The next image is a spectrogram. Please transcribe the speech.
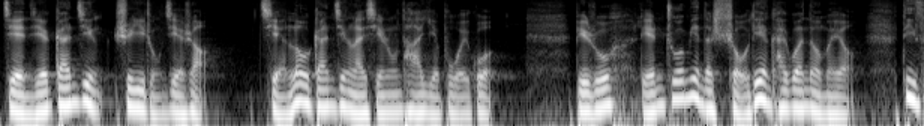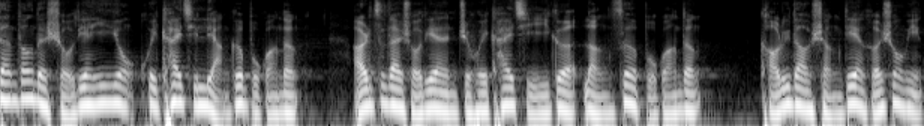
简洁干净是一种介绍，简陋干净来形容它也不为过。比如连桌面的手电开关都没有，第三方的手电应用会开启两个补光灯，而自带手电只会开启一个冷色补光灯。考虑到省电和寿命，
